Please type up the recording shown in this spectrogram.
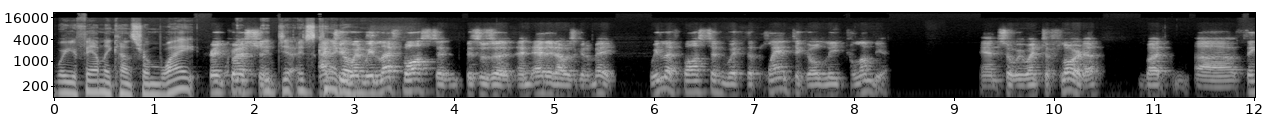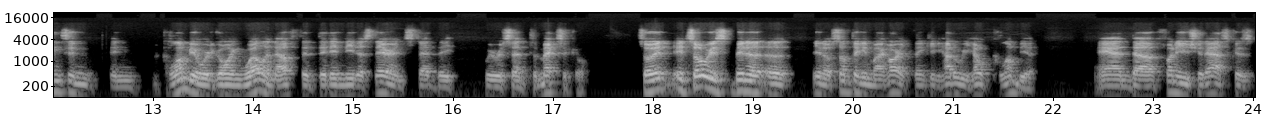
where your family comes from. Why? Great question. It, it Actually, go, when we left Boston, this was a, an edit I was going to make. We left Boston with the plan to go lead Colombia, and so we went to Florida but uh, things in in Colombia were going well enough that they didn't need us there. Instead, they we were sent to Mexico. So it, it's always been a, a, you know something in my heart, thinking how do we help Colombia? And uh, funny you should ask, because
